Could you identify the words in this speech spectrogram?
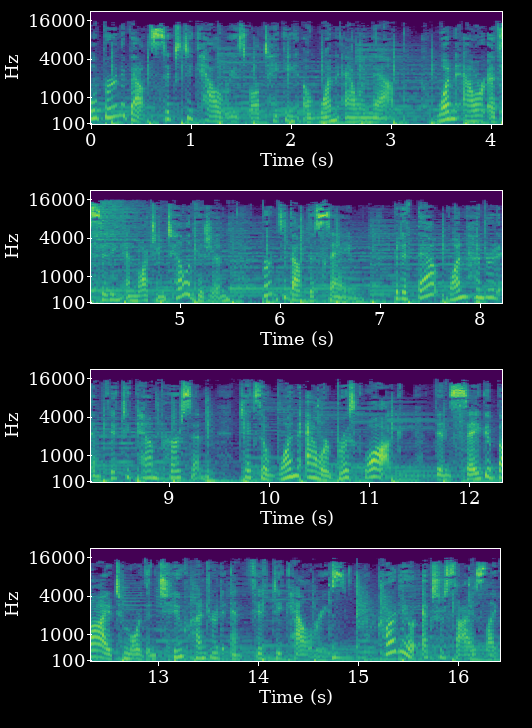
will burn about 60 calories while taking a one hour nap. One hour of sitting and watching television burns about the same. But if that 150 pound person takes a one hour brisk walk, then say goodbye to more than 250 calories. Cardio exercise like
